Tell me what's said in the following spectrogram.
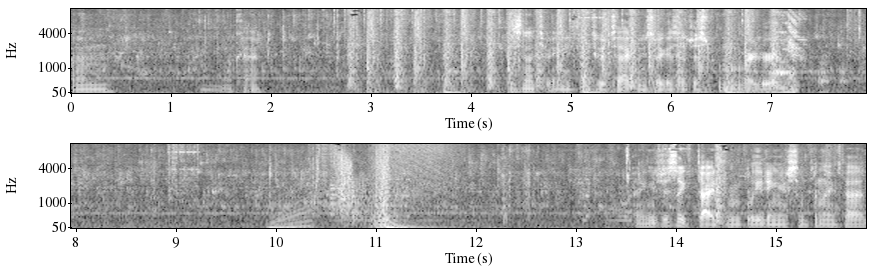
Um, okay. He's not doing anything to attack me, so I guess I'll just murder him. I think he just like died from bleeding or something like that.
